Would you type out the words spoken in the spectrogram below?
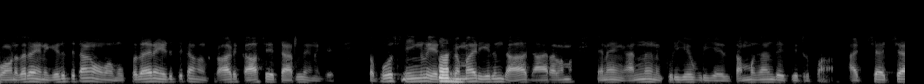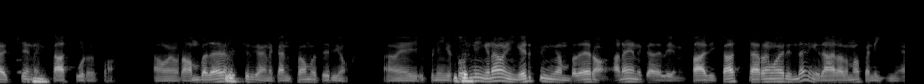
போன தடவை எனக்கு எடுத்துட்டாங்க அவன் முப்பதாயிரம் எடுத்துட்டான் அவன் ஃப்ராடு காசே தரல எனக்கு. சப்போஸ் நீங்களும் எடுக்கிற மாதிரி இருந்தா தாராளமா ஏன்னா எங்க அண்ணன் எனக்கு பிடிக்கவே பிடிக்காது. செம்ம காண்டு ஏத்திட்டு இருப்பான். அச்சு அச்சு அச்சு எனக்கு காசு போட வைப்பான். அவன் ஒரு ஐம்பதாயிரம் வச்சிருக்கான் எனக்கு கன்ஃபார்மா தெரியும். அவன் இப்போ நீங்க சொன்னீங்கன்னா நீங்க எடுத்துங்க ஐம்பதாயிரம். ஆனா எனக்கு அதுல எனக்கு பாதி காசு தர மாதிரி இருந்தா நீங்க தாராளமா பண்ணிக்கங்க.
